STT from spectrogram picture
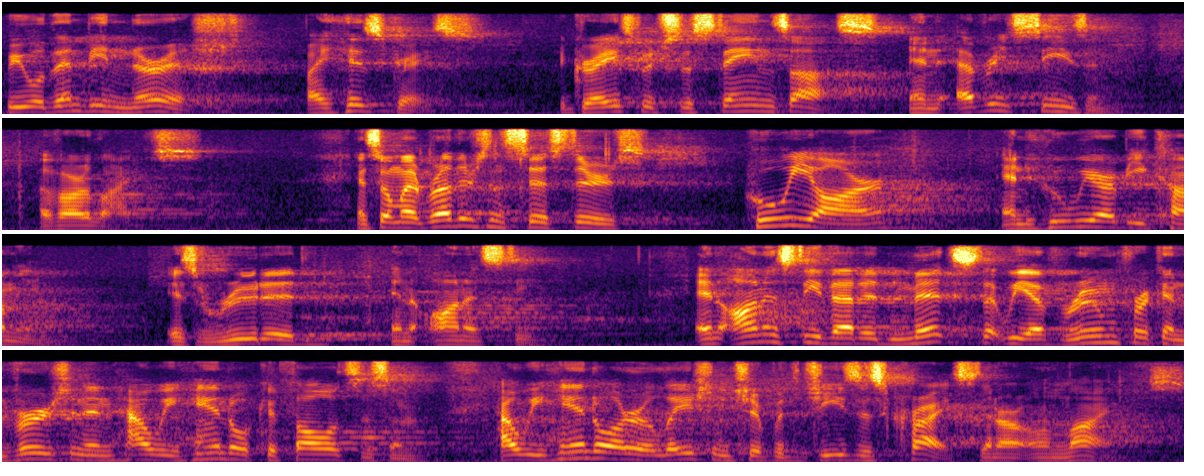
we will then be nourished by His grace, the grace which sustains us in every season of our lives. And so, my brothers and sisters, who we are and who we are becoming is rooted in honesty. An honesty that admits that we have room for conversion in how we handle Catholicism, how we handle our relationship with Jesus Christ in our own lives.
